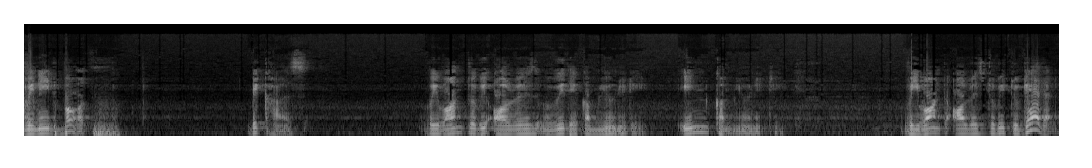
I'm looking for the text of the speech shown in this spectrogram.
We need both because we want to be always with a community, in community. We want always to be together.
